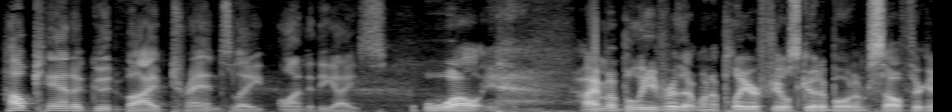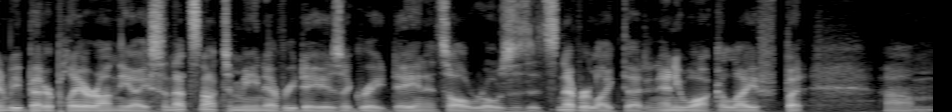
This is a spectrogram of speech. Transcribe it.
How can a good vibe translate onto the ice? Well. I'm a believer that when a player feels good about himself, they're going to be a better player on the ice. And that's not to mean every day is a great day and it's all roses. It's never like that in any walk of life. But, um,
